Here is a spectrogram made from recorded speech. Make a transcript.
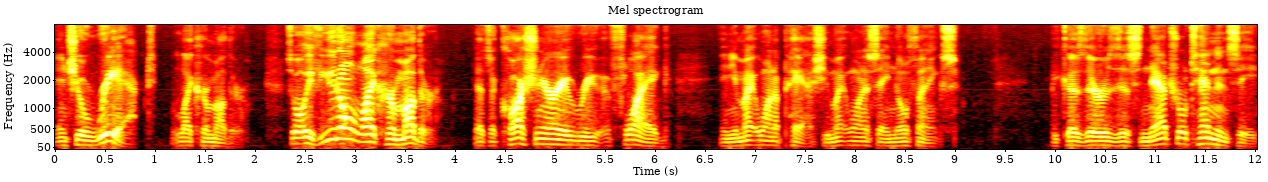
and she'll react like her mother. So if you don't like her mother, that's a cautionary flag, and you might want to pass. You might want to say no thanks. Because there is this natural tendency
